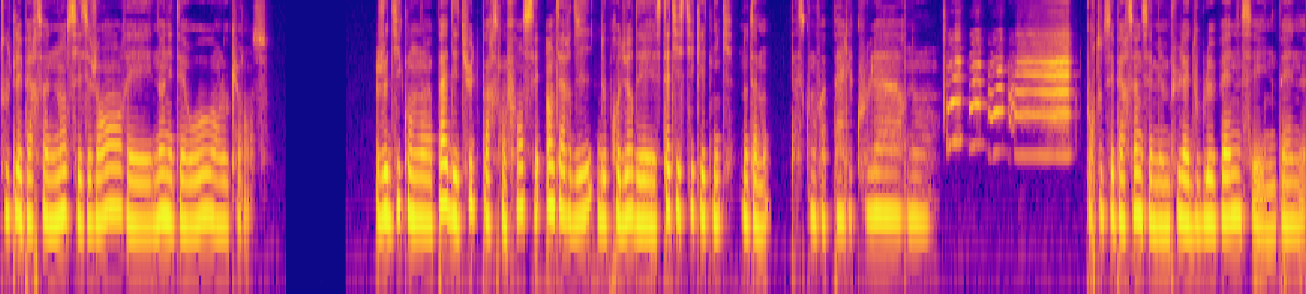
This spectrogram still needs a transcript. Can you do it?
toutes les personnes non cisgenres et non hétéros en l'occurrence. Je dis qu'on n'a pas d'études parce qu'en France c'est interdit de produire des statistiques ethniques, notamment. Parce qu'on voit pas les couleurs, nous. Pour toutes ces personnes, c'est même plus la double peine, c'est une peine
